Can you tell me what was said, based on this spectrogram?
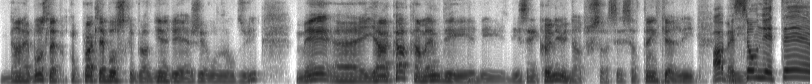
dans la bourse, pourquoi que la bourse va bien réagir aujourd'hui, mais euh, il y a encore quand même des, des, inconnus dans tout ça. C'est certain que les. Ah, mais si on était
